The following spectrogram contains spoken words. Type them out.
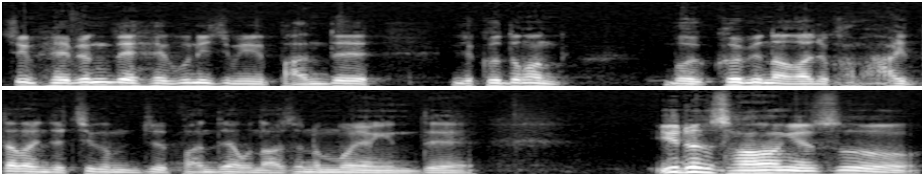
지금 해병대 해군이 지금 이 반대 이제 그동안 뭐 겁이 나가지고 가만히 있다가 이제 지금 이제 반대하고 나서는 모양인데 이런 상황에서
